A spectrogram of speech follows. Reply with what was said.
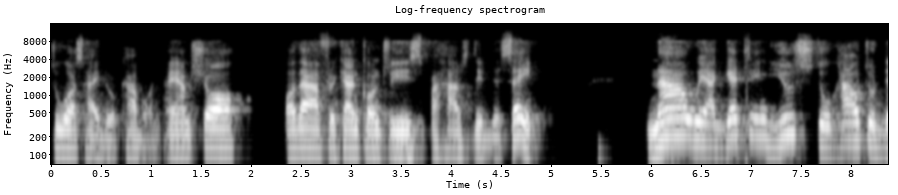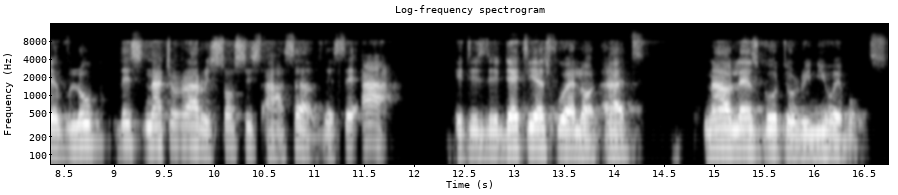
towards hydrocarbon. I am sure other African countries perhaps did the same. Now we are getting used to how to develop these natural resources ourselves. They say, ah, it is the dirtiest fuel on earth. Now let's go to renewables.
